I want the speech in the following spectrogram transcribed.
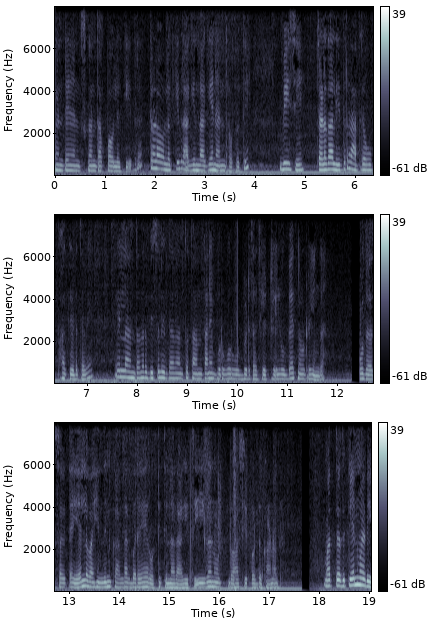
ಗಂಟೆ ನೆನೆಸ್ಕೊಂಡು ದಪ್ಪ ಅವಲಕ್ಕಿ ಇದ್ರೆ, ತಳ ಅವಲಕ್ಕಿ ಇದ್ರೆ ಆಗಿಂದಾಗೆ ನೆನೆದು ಹೋಗುತ್ತೆ. ಬೀಸಿ, ಚಳಿಗಾಲ ಇದ್ರೆ ರಾತ್ರಿ ಉಪ್ಪು ಹಾಕಿ ಇಡ್ತೇವೆ. ಇಲ್ಲ ಅಂತಂದ್ರೆ ಬಿಸಿಲಿದ್ದಾಗಂತೂ ತಾನೇ ಬುರು ಬುರು ಉಬ್ಬಿಡ್ತೈತೆ ಹಿಟ್ಟು. ಇಲ್ಲಿ ಉಬ್ಬೈತೆ ನೋಡ್ರಿ ಹಿಂಗೆ. ಹೌದಾ ಸಹಿತ ಎಲ್ಲವ ಹಿಂದಿನ ಕಾಲದಾಗ ಬರೇ ರೊಟ್ಟಿ ತಿನ್ನೋದಾಗಿತ್ತು. ಈಗ ನೋಡಿ ದ್ವಾಸಿ ಪಡ್ಡು ಕಾಣೋದು. ಮತ್ತೆ ಅದಕ್ಕೇನು ಮಾಡಿ?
